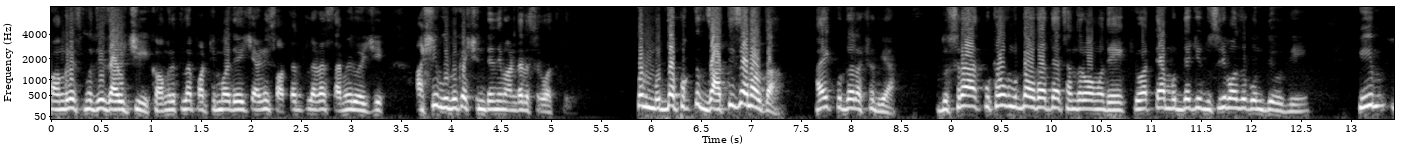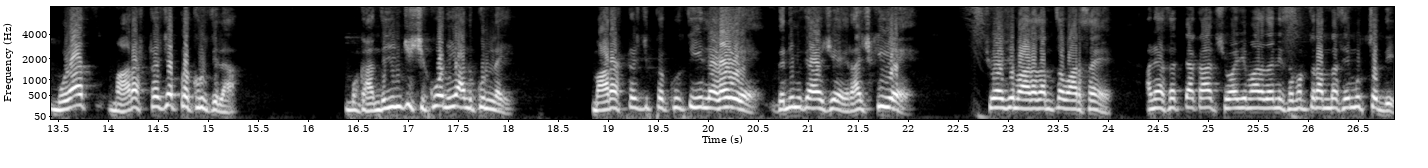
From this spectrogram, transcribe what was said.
काँग्रेसमध्ये जायची काँग्रेसला पाठिंबा द्यायची आणि स्वातंत्र्य लढ्यात सामील व्हायची अशी भूमिका शिंदेने मांडायला सुरुवात केली. पण मुद्दा फक्त जातीचा नव्हता हा एक मुद्दा लक्षात घ्या. दुसरा कुठं मुद्दा होता त्या संदर्भामध्ये किंवा त्या मुद्द्याची दुसरी बाजू कोणती होती? की मुळात महाराष्ट्राच्या प्रकृतीला गांधीजींची शिकवण ही अनुकूल नाही. महाराष्ट्राची प्रकृती ही लढाऊ आहे गनिमिकाची आहे राजकीय आहे. शिवाजी महाराजांचा वारसा आहे. आणि असं त्या काळात शिवाजी महाराजांनी समर्थ रामदास हे मुत्सद्दी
